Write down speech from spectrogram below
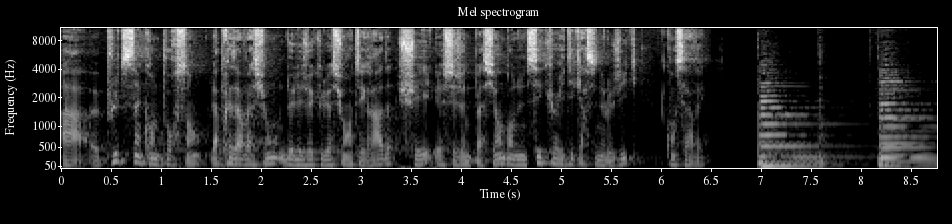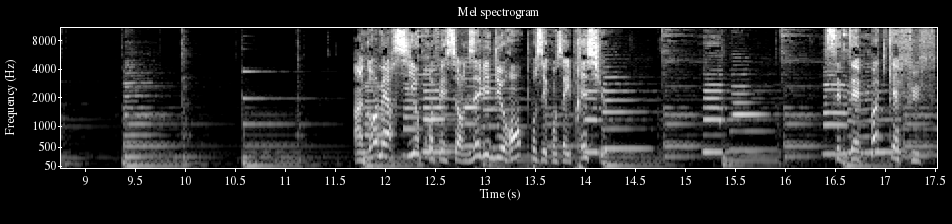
à euh, plus de 50% la préservation de l'éjaculation antégrade chez euh, ces jeunes patients dans une sécurité carcinologique conservée. Un grand merci au professeur Xavier Durand pour ses conseils précieux. C'était Podcafuf,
